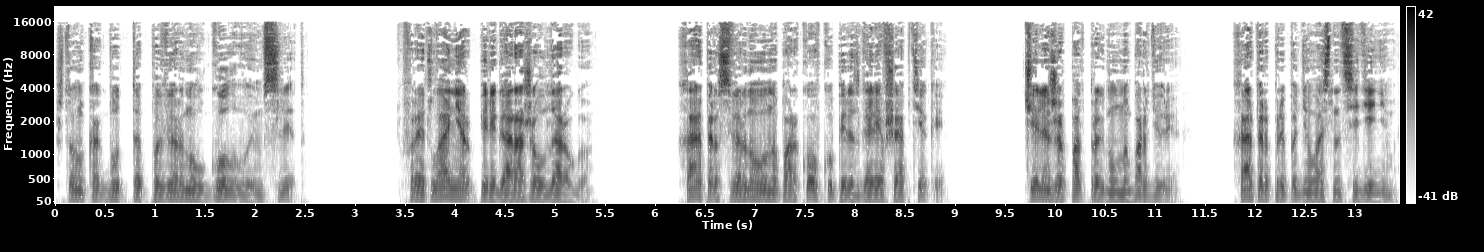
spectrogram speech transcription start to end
что он как будто повернул голову им вслед. Фрейдлайнер перегораживал дорогу. Харпер свернула на парковку перед сгоревшей аптекой. Челленджер подпрыгнул на бордюре. Харпер приподнялась над сиденьем.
